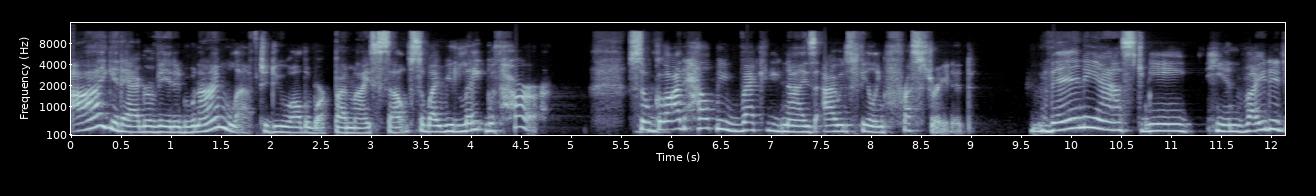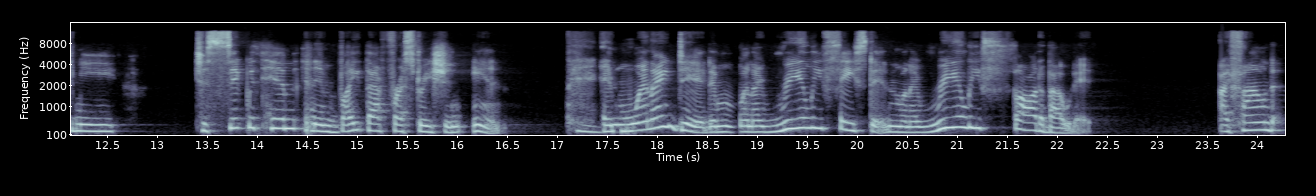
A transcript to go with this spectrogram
I get aggravated when I'm left to do all the work by myself. So I relate with her. So mm. God helped me recognize I was feeling frustrated. Mm. Then he asked me, he invited me to sit with him and invite that frustration in. Mm. And when I did, and when I really faced it, and when I really thought about it, I found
